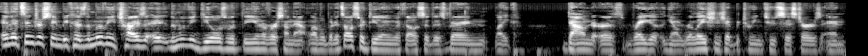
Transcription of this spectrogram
and it's interesting because the movie tries eh, the movie deals with the universe on that level but it's also dealing with also this very like down to earth regular you know relationship between two sisters and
